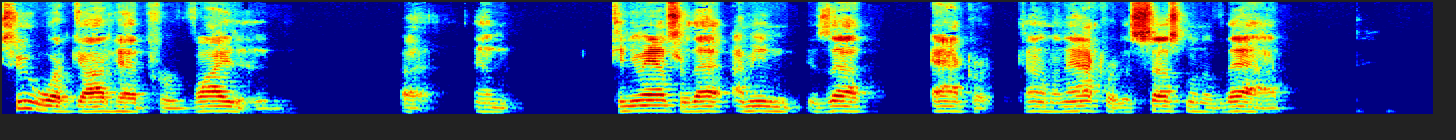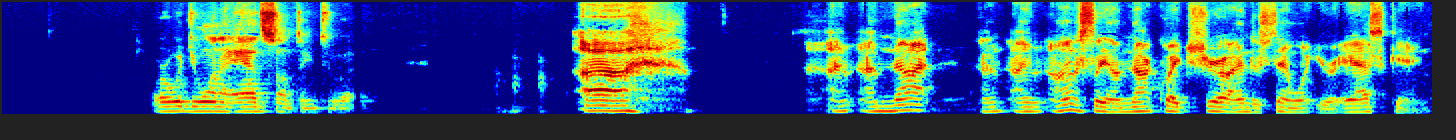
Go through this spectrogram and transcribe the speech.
to what God had provided. Uh, and can you answer that? I mean, is that accurate? Kind of an accurate assessment of that? Or would you want to add something to it? Uh, I'm, I'm not, I'm, I'm, honestly, I'm not quite sure I understand what you're asking.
